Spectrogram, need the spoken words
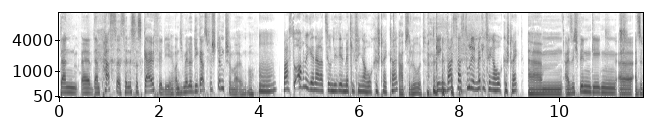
dann, äh, dann passt das, dann ist das geil für die. Und die Melodie gab es bestimmt schon mal irgendwo. Mhm. Warst du auch eine Generation, die den Mittelfinger hochgestreckt hat? Absolut. Gegen was hast du den Mittelfinger hochgestreckt? Ähm, also ich bin gegen, äh, also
